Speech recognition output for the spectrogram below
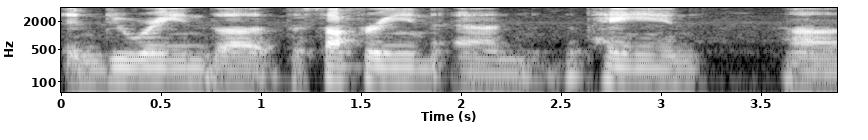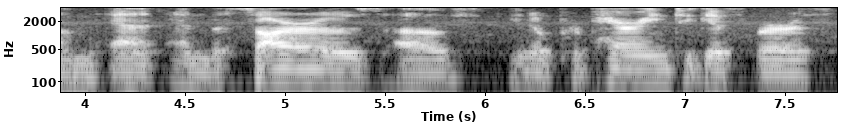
enduring the, the suffering and the pain um, and, and the sorrows of you know preparing to give birth,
